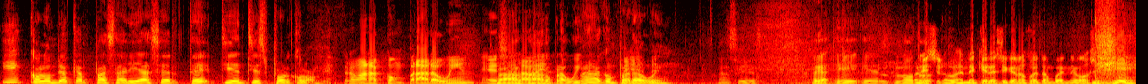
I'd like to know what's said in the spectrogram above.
Y Colombia que pasaría a ser T- TNT Sport Colombia. Pero van a comprar a Win. Esa Van, es la van a comprar Win. Van a comprar a. Win. Así es. Oiga, eh, el, lo otro- Bueno, y si lo venden quiere decir que no fue tan buen negocio. Sí,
